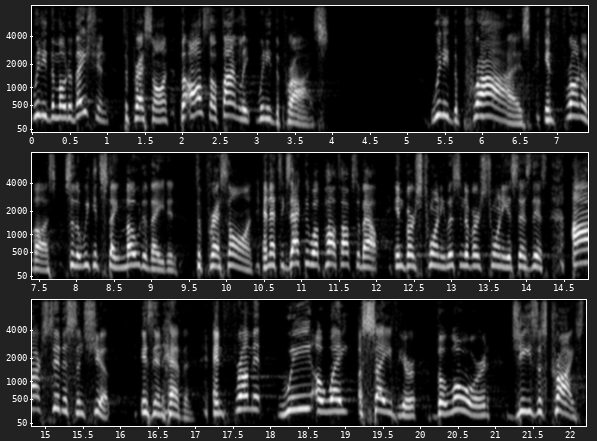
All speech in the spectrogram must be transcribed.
we need the motivation to press on, but also, finally, we need the prize. We need the prize in front of us so that we can stay motivated to press on. And that's exactly what Paul talks about in verse 20. Listen to verse 20. It says this Our citizenship is in heaven, and from it we await a Savior, the Lord Jesus Christ.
